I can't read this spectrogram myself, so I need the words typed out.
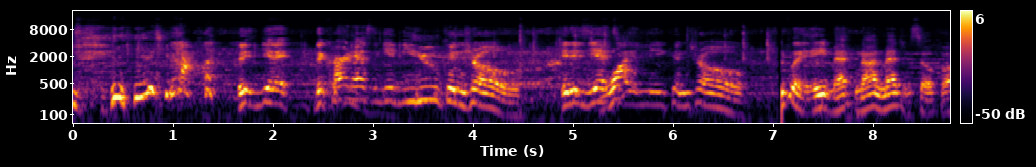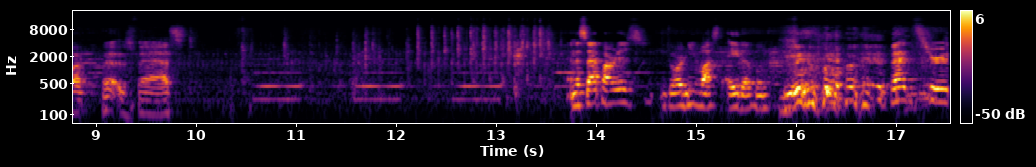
It- yeah, the card has to give you control. It is yet What? to give me control. We played eight, ma- nine matches so far. That was fast. And the sad part is, Jordan, you lost eight of them. That's true.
